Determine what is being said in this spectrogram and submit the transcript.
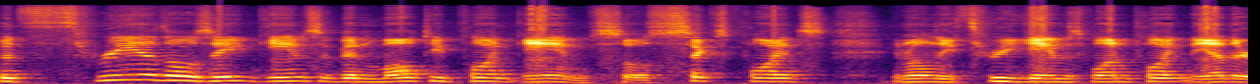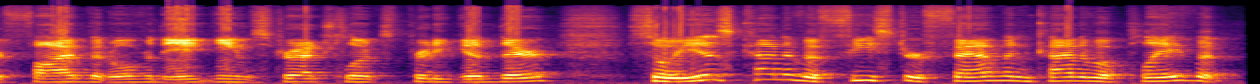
but three of those eight games have been multi-point games, so six points in only three games, one point in the other five, but over the eight-game stretch looks pretty good there. So he is kind of a feast or famine kind of a play, but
